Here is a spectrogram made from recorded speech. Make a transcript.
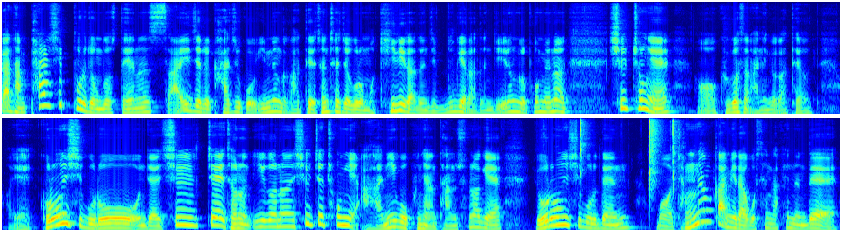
약간 한 80% 정도 되는 사이즈를 가지고 있는 것 같아요. 전체적으로 뭐 길이라든지 무게라든지 이런 걸 보면은 실총에 어, 그것은 아닌 것 같아요. 예, 그런 식으로 이제 실제 저는 이거는 실제 총이 아니고 그냥 단순하게 이런 식으로 된 뭐 장난감이라고 생각했는데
